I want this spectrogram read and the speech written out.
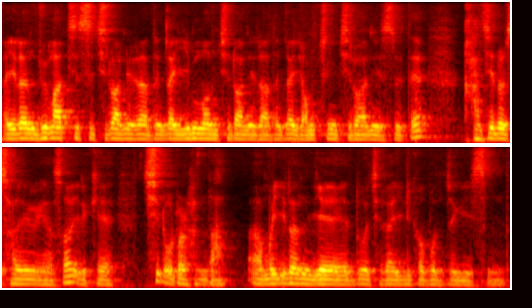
이런 류마티스 질환이라든가 잇몸 질환이라든가 염증 질환이 있을 때 가지를 사용해서 이렇게 치료를 한다. 아, 뭐 이런 예도 제가 읽어본 적이 있습니다.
